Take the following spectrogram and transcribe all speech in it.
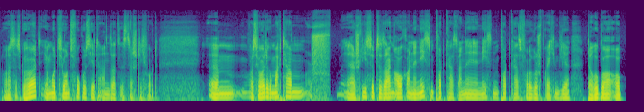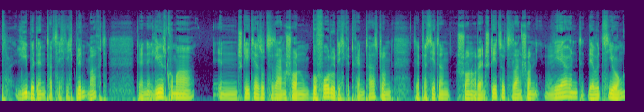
Du hast es gehört. Emotionsfokussierter Ansatz ist das Stichwort. Ähm, was wir heute gemacht haben, sch äh, schließt sozusagen auch an den nächsten Podcast an. In der nächsten Podcast-Folge sprechen wir darüber, ob Liebe denn tatsächlich blind macht. Denn Liebeskummer entsteht ja sozusagen schon, bevor du dich getrennt hast und der passiert dann schon oder entsteht sozusagen schon während der Beziehung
